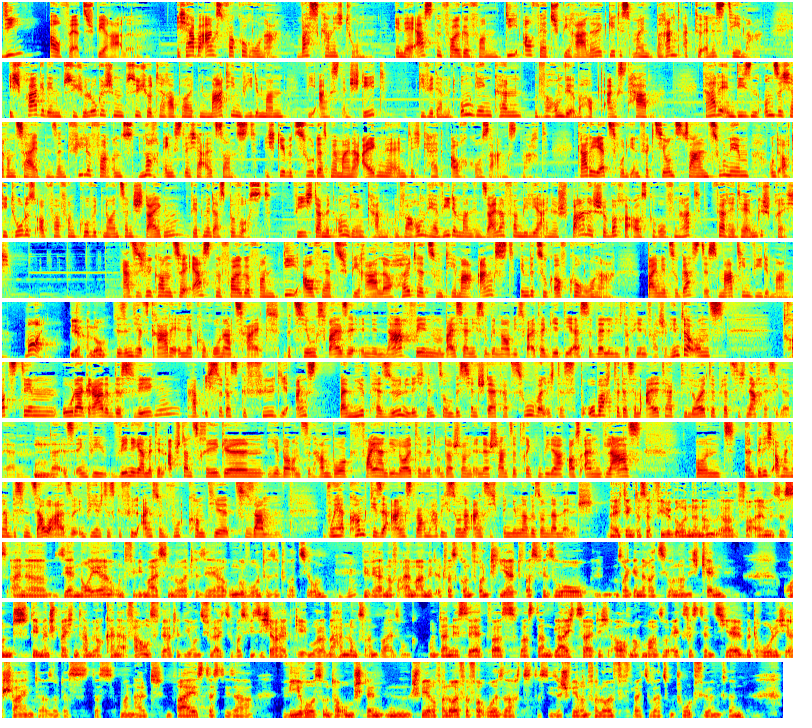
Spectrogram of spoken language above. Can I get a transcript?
Die Aufwärtsspirale. Ich habe Angst vor Corona. Was kann ich tun? In der ersten Folge von Die Aufwärtsspirale geht es um ein brandaktuelles Thema. Ich frage den psychologischen Psychotherapeuten Martin Wiedemann, wie Angst entsteht, wie wir damit umgehen können und warum wir überhaupt Angst haben. Gerade in diesen unsicheren Zeiten sind viele von uns noch ängstlicher als sonst. Ich gebe zu, dass mir meine eigene Endlichkeit auch große Angst macht. Gerade jetzt, wo die Infektionszahlen zunehmen und auch die Todesopfer von Covid-19 steigen, wird mir das bewusst. Wie ich damit umgehen kann und warum Herr Wiedemann in seiner Familie eine spanische Woche ausgerufen hat, verrät er im Gespräch. Herzlich willkommen zur ersten Folge von Die Aufwärtsspirale, heute zum Thema Angst in Bezug auf Corona. Bei mir zu Gast ist Martin Wiedemann. Moin. Ja, hallo. Wir sind jetzt gerade in der Corona-Zeit, beziehungsweise in den Nachwehen. Man weiß ja nicht so genau, wie es weitergeht. Die erste Welle liegt auf jeden Fall schon hinter uns. Trotzdem oder gerade deswegen habe ich so das Gefühl, die Angst bei mir persönlich nimmt so ein bisschen stärker zu, weil ich das beobachte, dass im Alltag die Leute plötzlich nachlässiger werden. Mhm. Da ist irgendwie weniger mit den Abstandsregeln. Hier bei uns in Hamburg feiern die Leute mitunter schon in der Schanze, trinken wieder aus einem Glas. Und dann bin ich auch manchmal ein bisschen sauer. Also irgendwie habe ich das Gefühl, Angst und Wut kommt hier zusammen. Woher kommt diese Angst? Warum habe ich so eine Angst? Ich bin junger, gesunder Mensch. Na, ich denke, das hat viele Gründe. Ne? Vor allem ist es eine sehr neue und für die meisten Leute sehr ungewohnte Situation. Mhm. Wir werden auf einmal mit etwas konfrontiert, was wir so in unserer Generation noch nicht kennen. Und dementsprechend haben wir auch keine Erfahrungswerte, die uns vielleicht sowas wie Sicherheit geben oder eine Handlungsanweisung. Und dann ist es etwas, was dann gleichzeitig auch nochmal so existenziell bedrohlich erscheint. Also, dass, dass man halt weiß, dass dieser Virus unter Umständen schwere Verläufe verursacht, dass diese schweren Verläufe vielleicht sogar zum Tod führen können.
